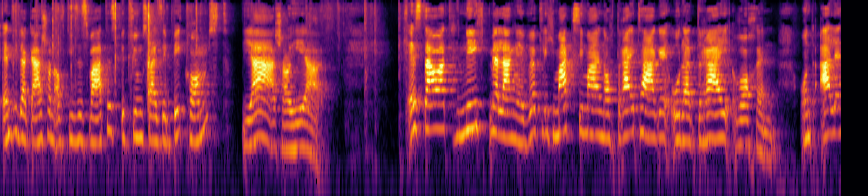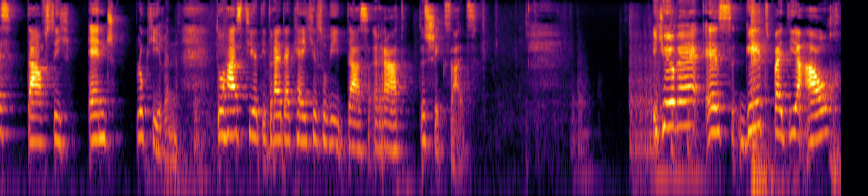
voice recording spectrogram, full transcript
entweder gar schon auf dieses wartest bzw. bekommst. Ja, schau her. Es dauert nicht mehr lange, wirklich maximal noch drei Tage oder drei Wochen. Und alles darf sich entblockieren. Du hast hier die drei der Kelche sowie das Rad des Schicksals. Ich höre, es geht bei dir auch.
